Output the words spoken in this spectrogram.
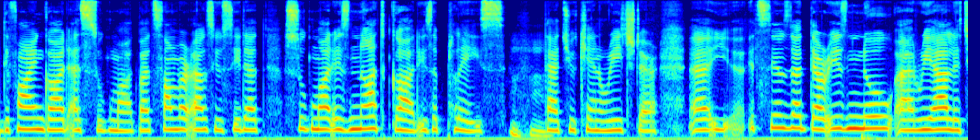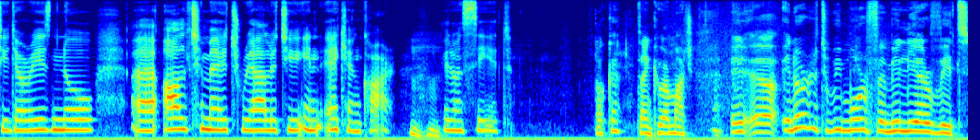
defined god as sugmad but somewhere else you see that sugmad is not god is a place that you can reach there. Uh, it seems that there is no uh, reality. There is no uh, ultimate reality in Eckankar. You don't see it. Okay, thank you very much. In, uh, in order to be more familiar with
